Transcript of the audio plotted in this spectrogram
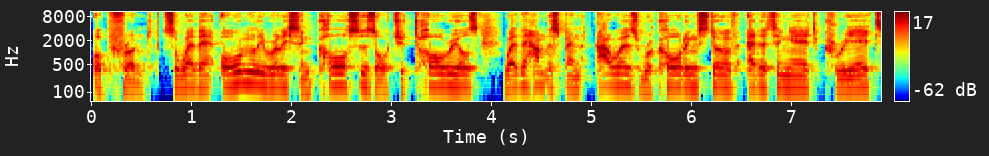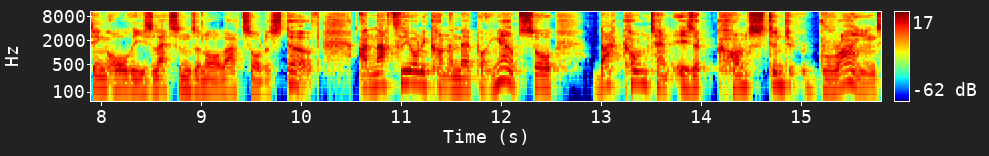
up front. So where they're only releasing courses or tutorials, where they're having to spend hours recording stuff, editing it, creating all these lessons and all that sort of stuff. And that's the only content they're putting out. So that content is a constant grind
